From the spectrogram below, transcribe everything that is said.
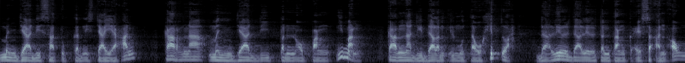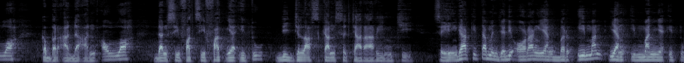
menjadi satu keniscayaan karena menjadi penopang iman. Karena di dalam ilmu tauhidlah dalil-dalil tentang keesaan Allah, keberadaan Allah, dan sifat-sifatnya itu dijelaskan secara rinci. Sehingga kita menjadi orang yang beriman, yang imannya itu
